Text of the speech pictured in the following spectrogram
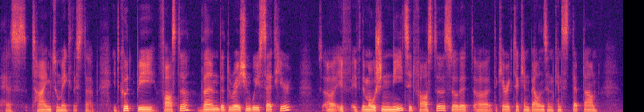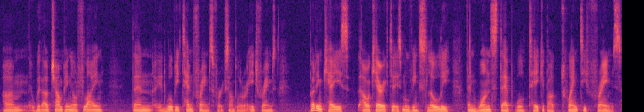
has time to make the step. It could be faster than the duration we set here. uh, if, if the motion needs it faster so that uh, the character can balance and can step down um, without jumping or flying, then it will be 10 frames, for example, or 8 frames. But in case our character is moving slowly, then one step will take about 20 frames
